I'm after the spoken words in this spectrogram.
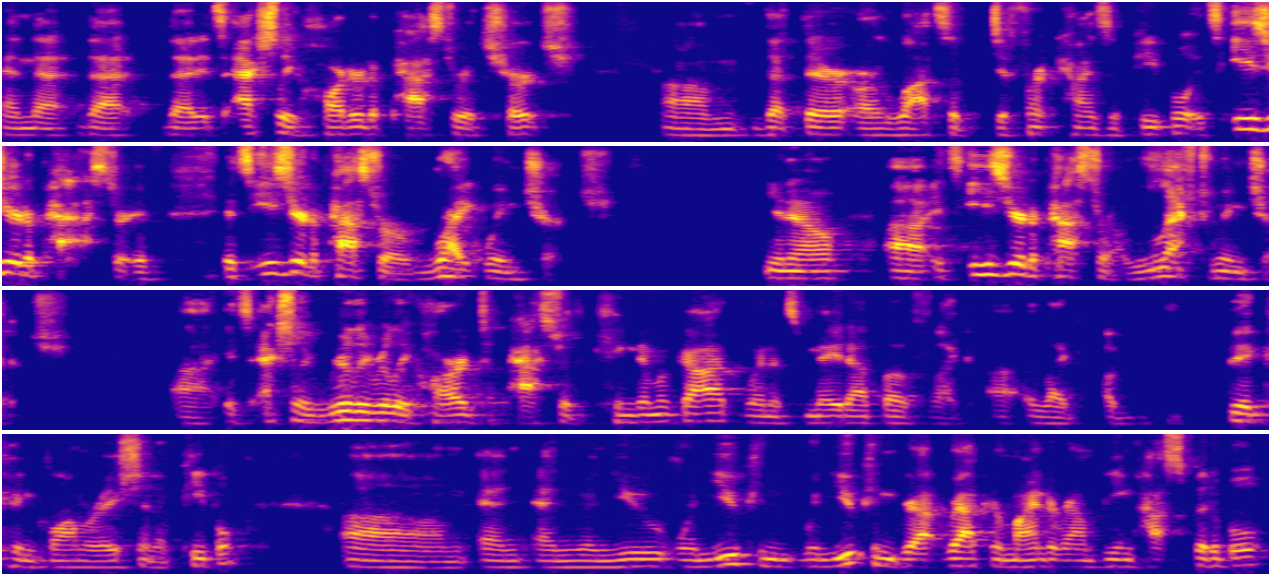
and that that that it's actually harder to pastor a church um, that there are lots of different kinds of people. It's easier to pastor if it's easier to pastor a right-wing church you know? Uh, it's easier to pastor a left-wing church. Uh, it's actually really really hard to pastor the kingdom of god when it's made up of like uh, like a big conglomeration of people. Um, and and when you when you can when you can wrap your mind around being hospitable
